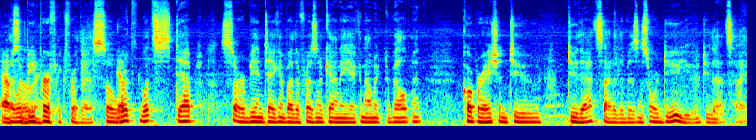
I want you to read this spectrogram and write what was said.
that would be perfect for this." So, Yep. what what steps are being taken by the Fresno County Economic Development Corporation to do that side of the business, or do you do that side?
